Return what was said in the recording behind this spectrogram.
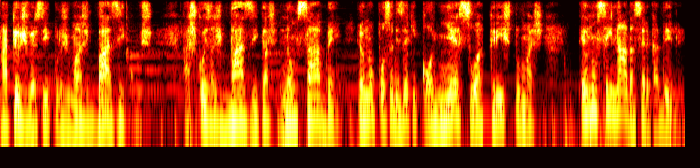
até os versículos mais básicos. As coisas básicas não sabem. Eu não posso dizer que conheço a Cristo, mas eu não sei nada acerca dele.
